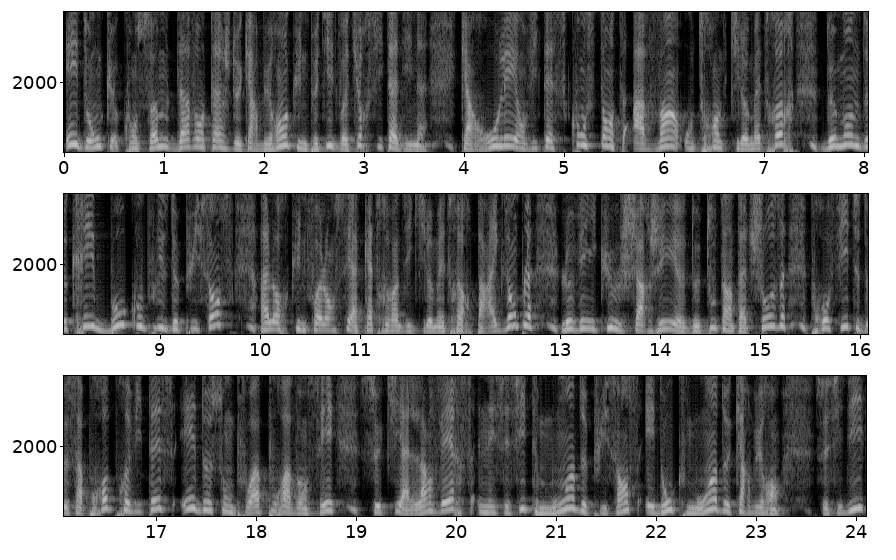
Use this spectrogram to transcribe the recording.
et donc consomment davantage de carburant qu'une petite voiture citadine. Car rouler en vitesse constante à 20 ou 30 km heure demande de créer beaucoup plus de puissance alors qu'une fois lancé à 90 km heure par exemple, le véhicule chargé de tout un tas de choses, profite de sa propre vitesse et de son poids pour avancer, ce qui à l'inverse nécessite moins de puissance et donc moins de carburant. Ceci dit,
